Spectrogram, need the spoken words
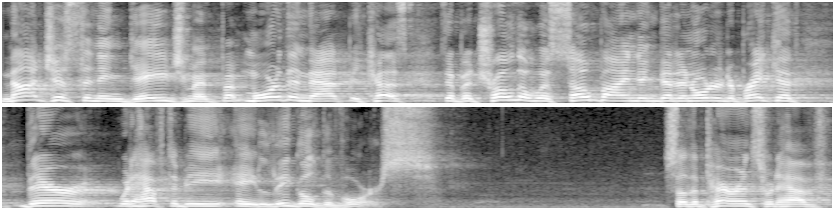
not just an engagement, but more than that, because the betrothal was so binding that in order to break it, there would have to be a legal divorce. So the parents would have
